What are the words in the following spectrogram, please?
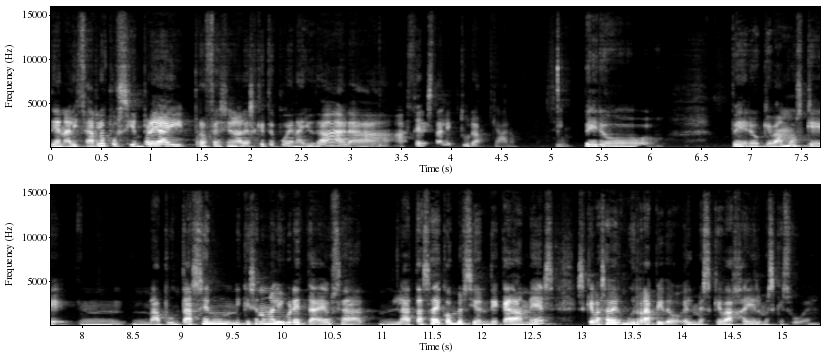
analizarlo, pues siempre hay profesionales que te pueden ayudar a, hacer esta lectura. Claro, sí. Pero, pero que vamos, que mm, apuntarse en un, ni que sea en una libreta, ¿eh? o sea, la tasa de conversión de cada mes es que vas a ver muy rápido el mes que baja y el mes que sube.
